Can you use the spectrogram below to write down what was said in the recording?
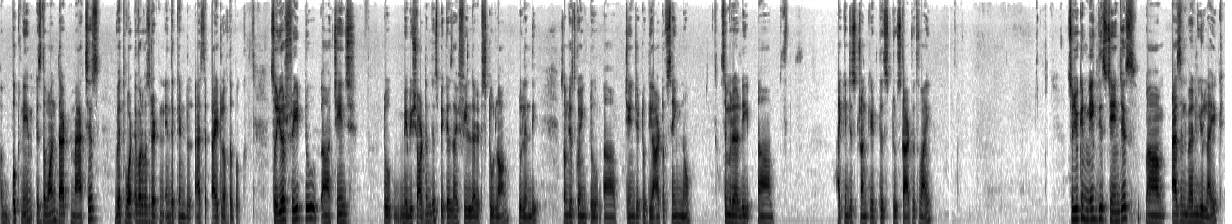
uh, book name is the one that matches with whatever was written in the Kindle as the title of the book. So you're free to uh, change to maybe shorten this because I feel that it's too long, too lengthy. So I'm just going to uh, change it to the art of saying no. Similarly, uh, I can just truncate this to start with Why so you can make these changes um, as and when you like.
